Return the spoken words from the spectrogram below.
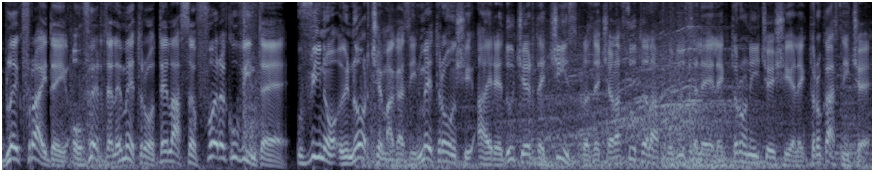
Black Friday, ofertele Metro te lasă fără cuvinte. Vino în orice magazin Metro și ai reduceri de 15% la produsele electronice și electrocasnice.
